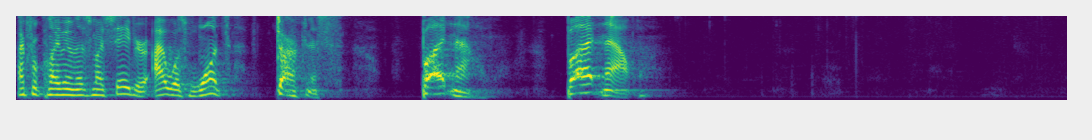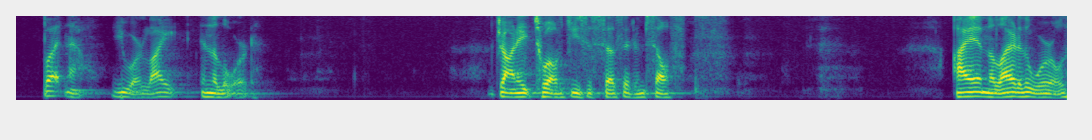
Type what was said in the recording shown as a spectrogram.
I proclaim him as my Savior. I was once darkness, but now, but now, but now you are light in the Lord. John 8 12, Jesus says it himself. I am the light of the world.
